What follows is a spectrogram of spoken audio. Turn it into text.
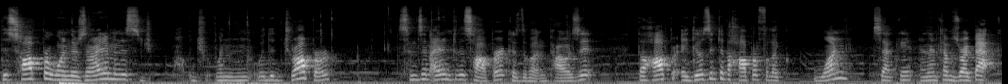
this hopper, when there's an item in this... When with the dropper sends an item to this hopper, because the button powers it, the hopper, it goes into the hopper for like one second, and then comes right back.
